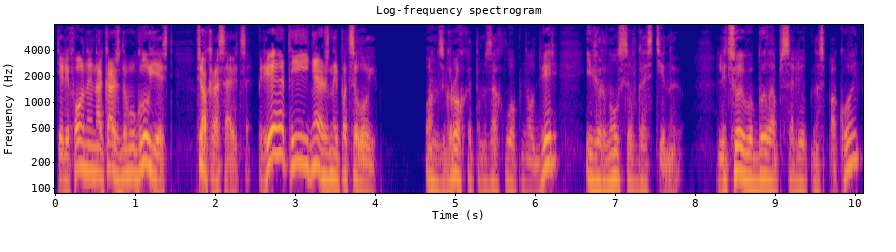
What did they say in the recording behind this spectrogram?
телефоны на каждом углу есть. Все, красавица, привет и нежный поцелуй. Он с грохотом захлопнул дверь и вернулся в гостиную. Лицо его было абсолютно спокойным,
